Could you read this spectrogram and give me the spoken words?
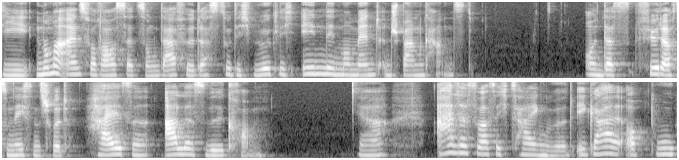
die Nummer eins Voraussetzung dafür, dass du dich wirklich in den Moment entspannen kannst. Und das führt auch zum nächsten Schritt. Heiße alles willkommen. Ja, alles, was sich zeigen wird, egal ob du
